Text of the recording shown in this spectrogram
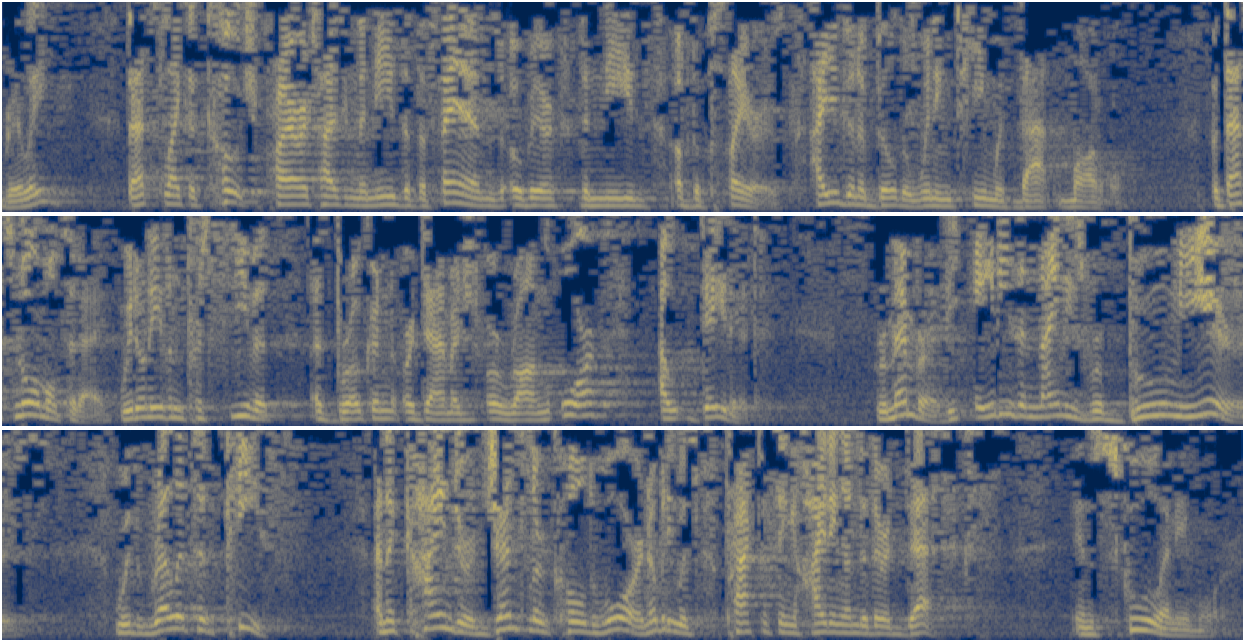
Really? That's like a coach prioritizing the needs of the fans over the needs of the players. How are you going to build a winning team with that model? But that's normal today. We don't even perceive it as broken or damaged or wrong or outdated. Remember, the 80s and 90s were boom years with relative peace and a kinder, gentler Cold War. Nobody was practicing hiding under their desks in school anymore.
